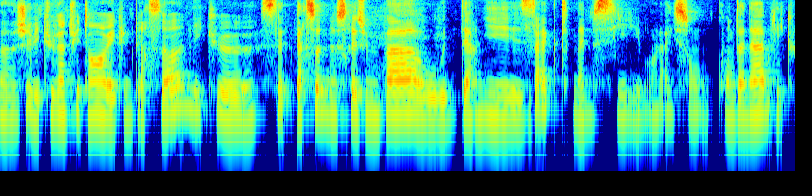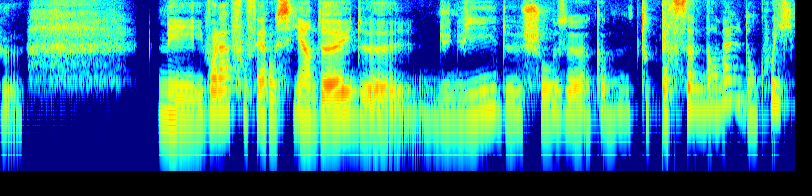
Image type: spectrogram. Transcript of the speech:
euh, j'ai vécu 28 ans avec une personne et que cette personne ne se résume pas aux derniers actes, même si voilà, ils sont condamnables et que mais voilà, il faut faire aussi un deuil d'une vie, de choses euh, comme toute personne normale. Donc oui,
